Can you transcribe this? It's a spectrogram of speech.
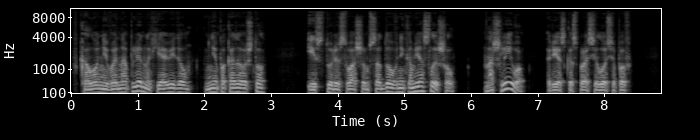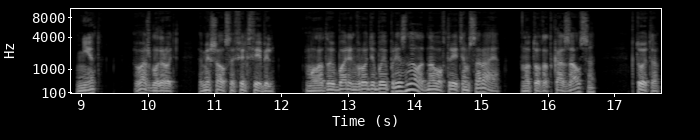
«В колонии военнопленных я видел, мне показалось, что...» «Историю с вашим садовником я слышал. Нашли его?» — резко спросил Осипов. «Нет». «Ваш благородь», — вмешался Фельдфебель. «Молодой барин вроде бы и признал одного в третьем сарае, но тот отказался. Кто это?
